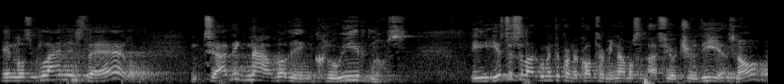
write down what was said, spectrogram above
en los planes de Él. Se ha dignado de incluirnos. Y, este es el argumento con el cual terminamos hace ocho días, ¿no?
